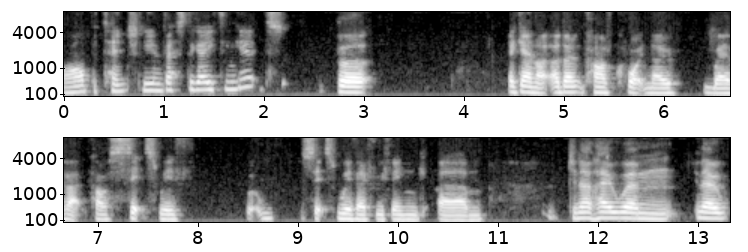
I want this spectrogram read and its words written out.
are potentially investigating it, but again, I, I don't kind of quite know where that kind of sits with sits with everything. Um, Do you know how um, you know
